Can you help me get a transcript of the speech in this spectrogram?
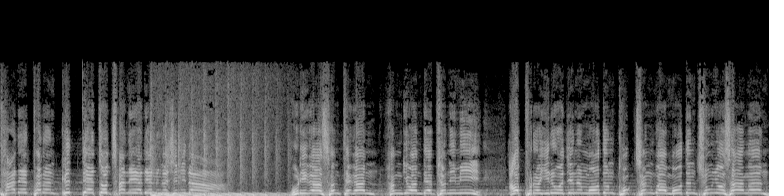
탄핵파는 그때 쫓아내야 되는 것입니다. 우리가 선택한 황교안 대표님이 앞으로 이루어지는 모든 공천과 모든 중요 사항은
